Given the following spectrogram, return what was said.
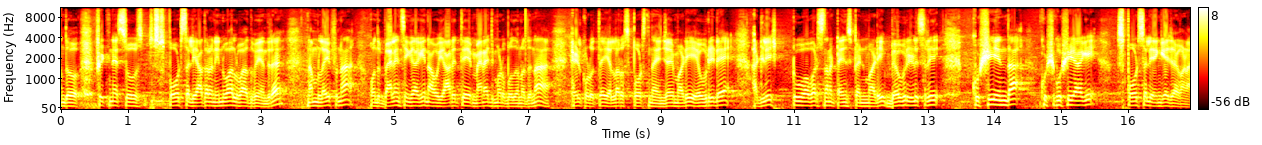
ಒಂದು ಫಿಟ್ನೆಸ್ಸು ಸ್ಪೋರ್ಟ್ಸಲ್ಲಿ ಯಾವ್ದಾರ ಇನ್ವಾಲ್ವ್ ಆದ್ವಿ ಅಂದರೆ ನಮ್ಮ ಲೈಫ್ನ ಒಂದು ಬ್ಯಾಲೆನ್ಸಿಂಗಾಗಿ ನಾವು ಯಾವ ರೀತಿ ಮ್ಯಾನೇಜ್ ಮಾಡ್ಬೋದು ಅನ್ನೋದನ್ನು ಹೇಳ್ಕೊಡುತ್ತೆ. ಎಲ್ಲರೂ ಸ್ಪೋರ್ಟ್ಸ್ನ ಎಂಜಾಯ್ ಮಾಡಿ every day at least two ಅವರ್ಸ್ನ ಟೈಮ್ ಸ್ಪೆಂಡ್ ಮಾಡಿ, ಬೆವರು ಇಳಿಸ್ರಿ, ಖುಷಿಯಿಂದ ಖುಷಿ ಖುಷಿಯಾಗಿ ಸ್ಪೋರ್ಟ್ಸಲ್ಲಿ ಎಂಗೇಜ್ ಆಗೋಣ.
